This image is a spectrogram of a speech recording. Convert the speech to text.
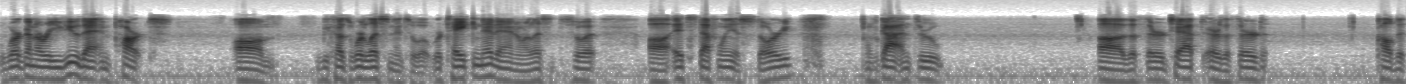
we're gonna review that in parts. Um, because we're listening to it, we're taking it in, we're listening to it. Uh, it's definitely a story. I've gotten through uh, the third chapter or the third called it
